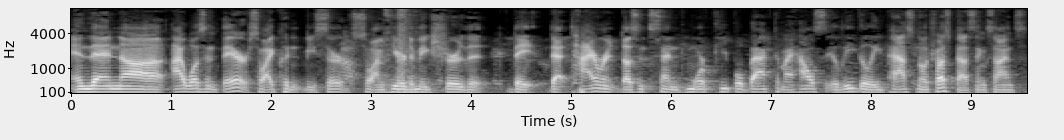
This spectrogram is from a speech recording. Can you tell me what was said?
And then uh, I wasn't there, so I couldn't be served. So I'm here to make sure that they that tyrant doesn't send more people back to my house illegally past no trespassing signs.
